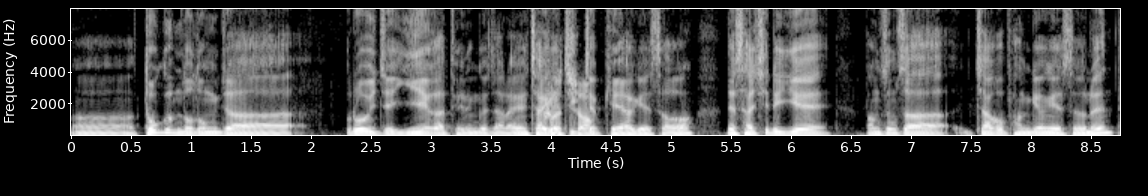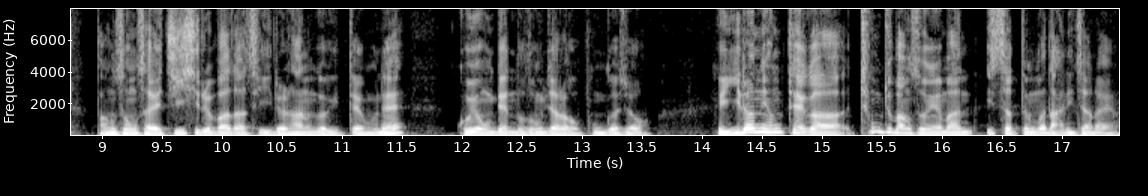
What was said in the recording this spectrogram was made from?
어, 도급 노동자로 이제 이해가 되는 거잖아요. 자기가 그렇죠. 직접 계약해서. 근데 사실 이게 방송사 작업 환경에서는 방송사의 지시를 받아서 일을 하는 거기 때문에 고용된 노동자라고 본 거죠. 이런 형태가 청주 방송에만 있었던 건 아니잖아요.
